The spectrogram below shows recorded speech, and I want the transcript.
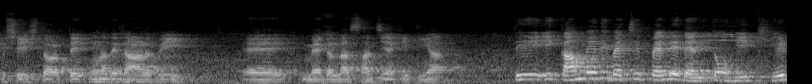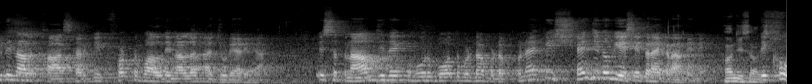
ਵਿਸ਼ੇਸ਼ ਤੌਰ ਤੇ ਉਹਨਾਂ ਦੇ ਨਾਲ ਵੀ ਮੈਂ ਗੱਲਾਂ ਸਾਂਝੀਆਂ ਕੀਤੀਆਂ। ਤੇ ਇਹ ਕੰਮ ਇਹਦੇ ਵਿੱਚ ਪਹਿਲੇ ਦਿਨ ਤੋਂ ਹੀ ਖੇਡ ਦੇ ਨਾਲ ਖਾਸ ਕਰਕੇ ਫੁੱਟਬਾਲ ਦੇ ਨਾਲ ਜੁੜਿਆ ਰਿਹਾ। ਇਹ ਸਤਨਾਮ ਜੀ ਦਾ ਇੱਕ ਹੋਰ ਬਹੁਤ ਵੱਡਾ ਬੜਪਨ ਹੈ ਕਿ ਛਿੰਝ ਨੂੰ ਵੀ ਇਸੇ ਤਰ੍ਹਾਂ ਕਰਾਉਂਦੇ ਨੇ। ਹਾਂਜੀ ਸਰ। ਦੇਖੋ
